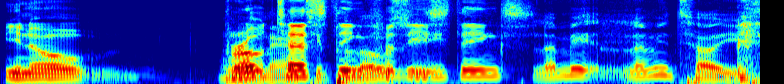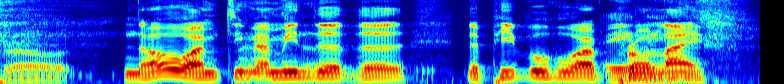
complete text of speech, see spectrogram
you know, protesting for these things. Let me let me tell you, bro. No, I'm thinking. I mean the the the people who are pro life.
